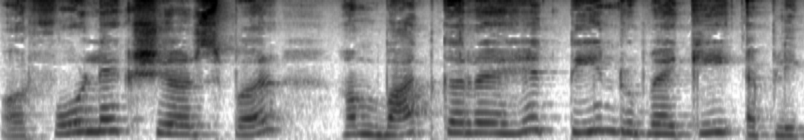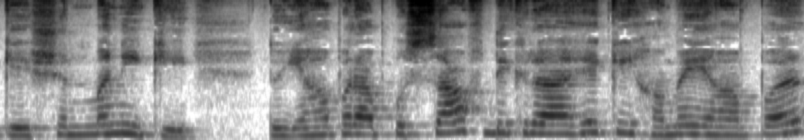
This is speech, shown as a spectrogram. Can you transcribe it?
और फोर लैख शेयर्स पर हम बात कर रहे हैं तीन रुपए की एप्लीकेशन मनी की। तो यहाँ पर आपको साफ़ दिख रहा है कि हमें यहाँ पर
